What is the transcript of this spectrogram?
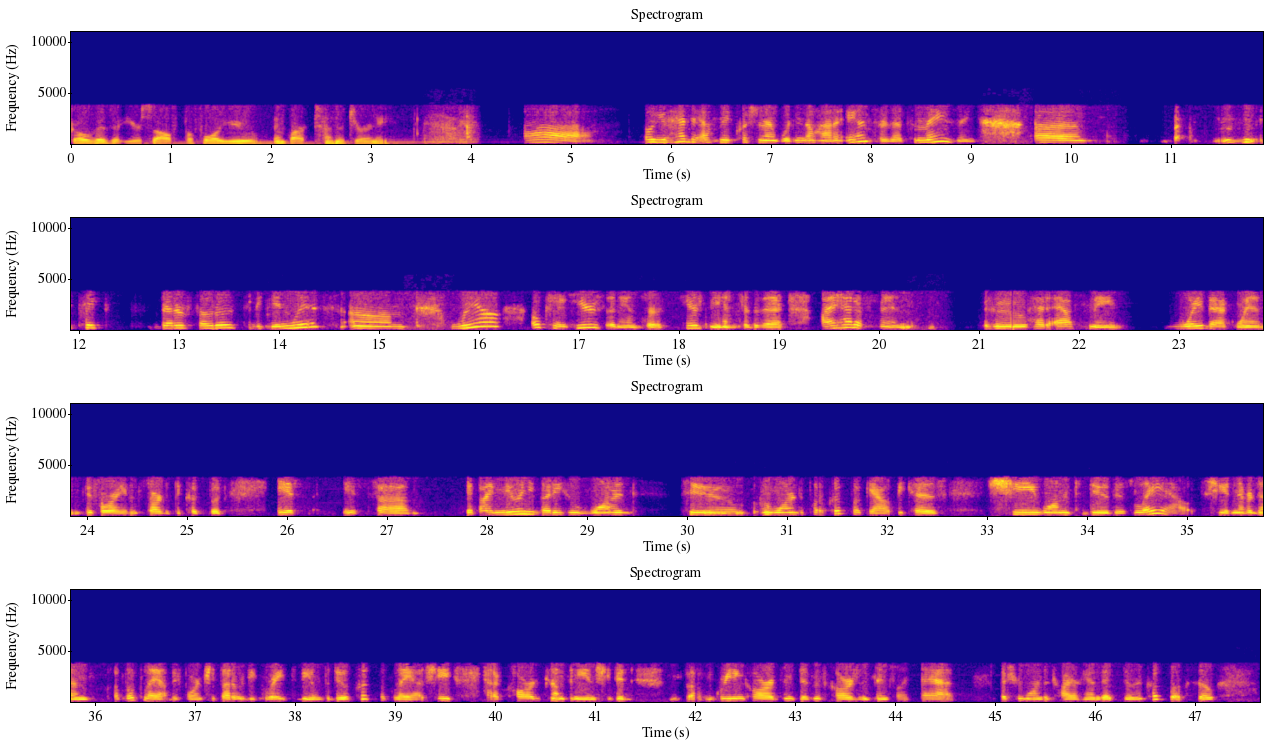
go visit yourself before you embarked on the journey? Ah. Oh, you had to ask me a question I wouldn't know how to answer. That's amazing. Uh, take better photos to begin with. Um, well, okay. Here's an answer. Here's the answer to that. I had a friend who had asked me way back when, before I even started the cookbook, if if um, if I knew anybody who wanted to who wanted to put a cookbook out because she wanted to do this layout. She had never done a book layout before, and she thought it would be great to be able to do a cookbook layout. She had a card company, and she did um, greeting cards and business cards and things like that. But she wanted to try her hand at doing a cookbook. So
